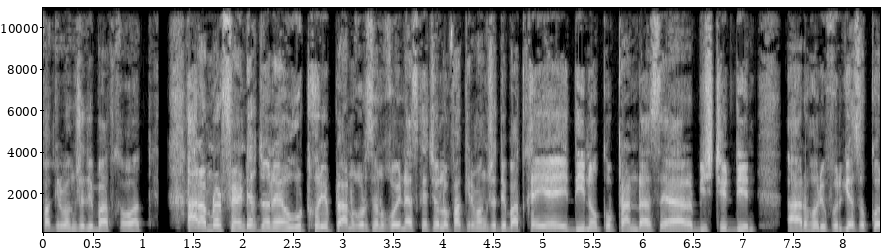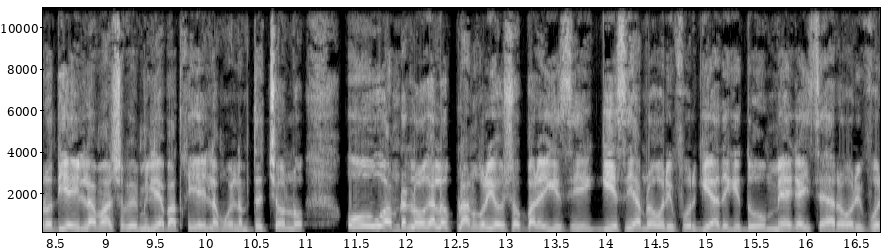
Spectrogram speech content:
ফাঁকির মাংস দিয়ে ভাত খাওয়াত। আর আমরা ফ্রেন্ড একজনে হুট করে প্ল্যান করছেন, কইন আজকে চলো ফাঁকির মাংস দিয়ে ভাত খাই এই দিনও খুব ঠান্ডা আছে আর বৃষ্টির দিন। আর হরিপুর গিয়া চক্করও দিয়ে আইলাম আর সবে মিলিয়া ভাত খাই আইলাম। কইলাম তো চলো। ও আমরা লগালগ প্ল্যান করিয়া সব বাড়াই গেছি। গিয়েছি আমরা হরিপুর, গিয়া দেখি দুম মেঘ আইছে আর হরিপুর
